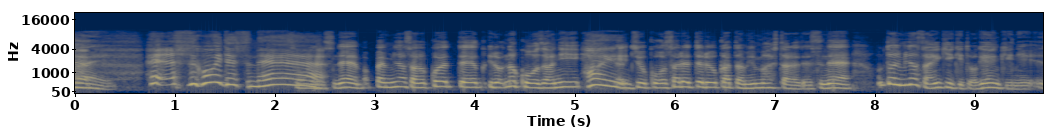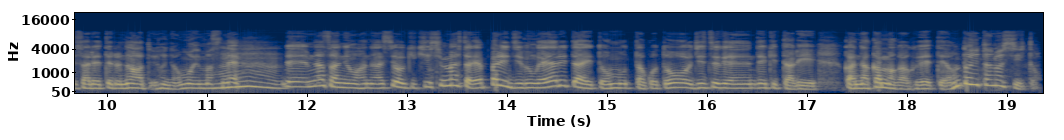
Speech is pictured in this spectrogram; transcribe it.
はいへえすごいですね。そうですね。やっぱり皆さんこうやっていろんな講座に受講されてる方見ましたらですね、本当に皆さん生き生きと元気にされてるなというふうに思いますね。うん、で皆さんにお話をお聞きしましたらやっぱり自分がやりたいと思ったことを実現できたり、が仲間が増えて本当に楽しいと。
